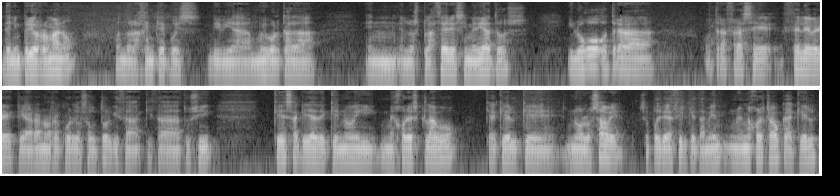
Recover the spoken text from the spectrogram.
del Imperio Romano, cuando la gente pues vivía muy volcada en, en los placeres inmediatos. Y luego otra, otra frase célebre, que ahora no recuerdo su autor, quizá, quizá tú sí, que es aquella de que no hay mejor esclavo que aquel que no lo sabe. Se podría decir que también no hay mejor esclavo que aquel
